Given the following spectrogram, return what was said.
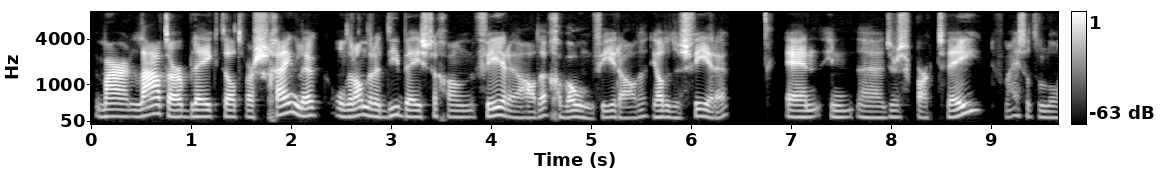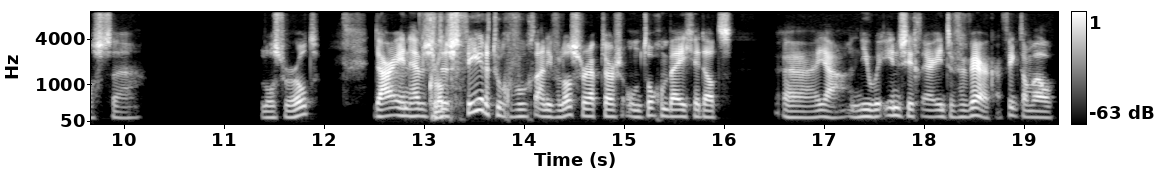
Maar later bleek dat waarschijnlijk onder andere die beesten gewoon veren hadden. Gewoon veren hadden. Die hadden dus veren. En in eh Jurassic Park 2, voor mij is dat de Lost, eh, Lost World. Daarin hebben ze Klopt. dus veren toegevoegd aan die Velociraptors om toch een beetje dat eh, ja, een nieuwe inzicht erin te verwerken. Vind ik dan wel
